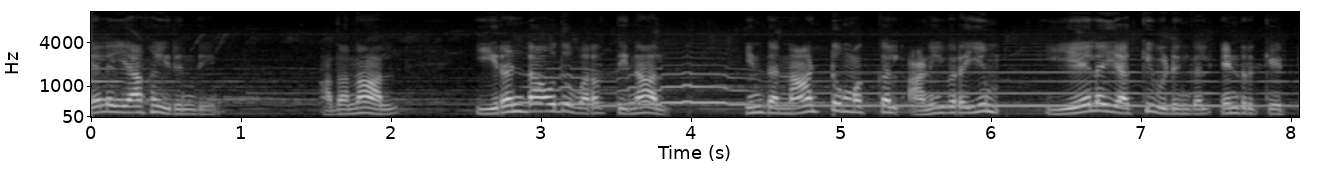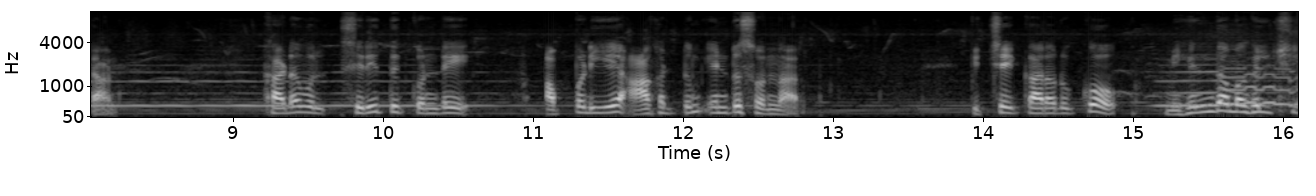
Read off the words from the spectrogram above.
ஏழையாக இருந்தேன். அதனால் இரண்டாவது வரத்தினால் இந்த நாட்டு மக்கள் அனைவரையும் ஏழையாக்கி விடுங்கள் என்று கேட்டான். கடவுள் சிரித்துக்கொண்டே அப்படியே ஆகட்டும் என்று சொன்னார். பிச்சைக்காரருக்கோ மிகுந்த மகிழ்ச்சி.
